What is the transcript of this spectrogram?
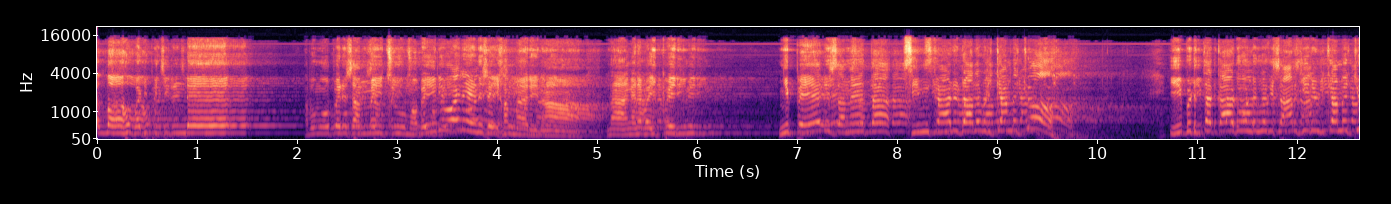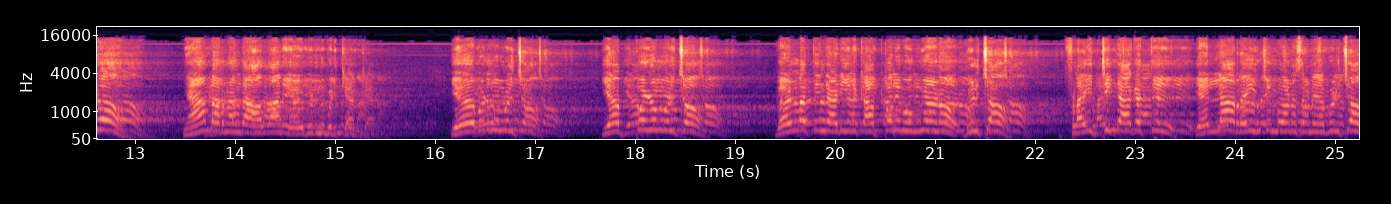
അള്ളാഹു പഠിപ്പിച്ചിട്ടുണ്ട്. അപ്പൊ മൂപ്പര് സമ്മതിച്ചു. മൊബൈൽ പോലെയാണ് ശൈഖന്മാരിനാ നാ അങ്ങനെ വൈക്ക് വരി. ഇനി പേര് സമയത്ത് സിം കാർഡ് ഇടാതെ വിളിക്കാൻ പറ്റുമോ ഇവിടുത്തെ കാർഡ് കൊണ്ട് നിങ്ങൾക്ക് ചാർജ് ചെയ്ത് വിളിക്കാൻ പറ്റുമോ ഞാൻ പറഞ്ഞ എന്താ? അള്ളാനെ എവിടുന്ന് വിളിക്കാനാ? എവിടുന്ന് വിളിച്ചോ? എപ്പോഴും വിളിച്ചോ? വെള്ളത്തിന്റെ അടിയിൽ കപ്പൽ മുങ്ങാണോ വിളിച്ചോ? ഫ്ലൈറ്റിന്റെ അകത്ത് എല്ലാ റേഞ്ചും പോണ സമയം വിളിച്ചോ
